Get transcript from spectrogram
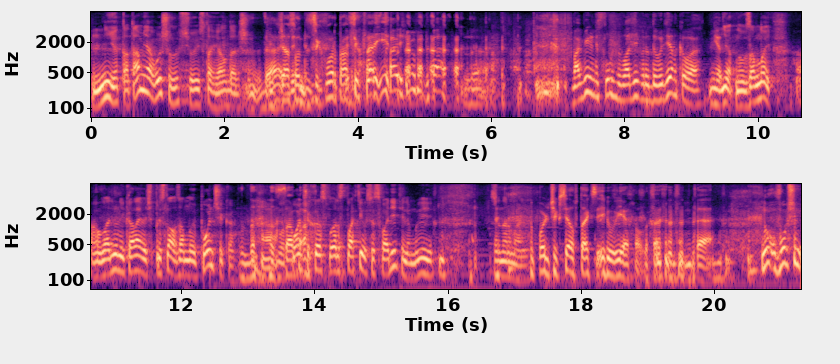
Нет, а там я вышел и все, и стоял дальше. Да, Сейчас он до сих пор там стоит. Стою, да. Мобильной службы Владимира Давыденкова нет. Нет, ну за мной Владимир Николаевич прислал за мной пончика. Да, вот, пончик расплатился с водителем и все нормально. Польчик сел в такси и уехал. Да. Ну, в общем,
